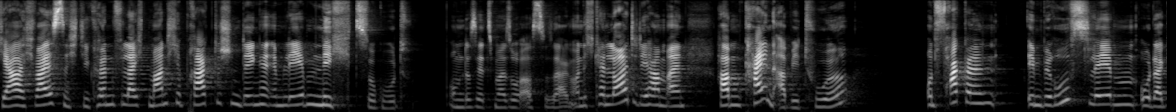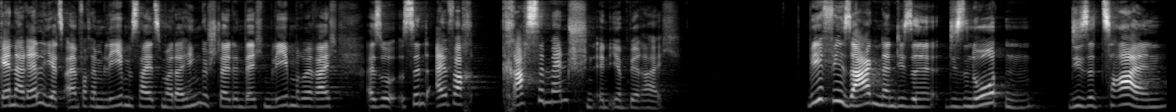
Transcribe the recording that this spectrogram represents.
ja, ich weiß nicht, die können vielleicht manche praktischen Dinge im Leben nicht so gut, um das jetzt mal so auszusagen. Und ich kenne Leute, die haben ein, haben kein Abitur und fackeln im Berufsleben oder generell jetzt einfach im Leben, sei jetzt mal dahingestellt, in welchem Lebenbereich, also sind einfach krasse Menschen in ihrem Bereich. Wie viel sagen denn diese, diese Noten, diese Zahlen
